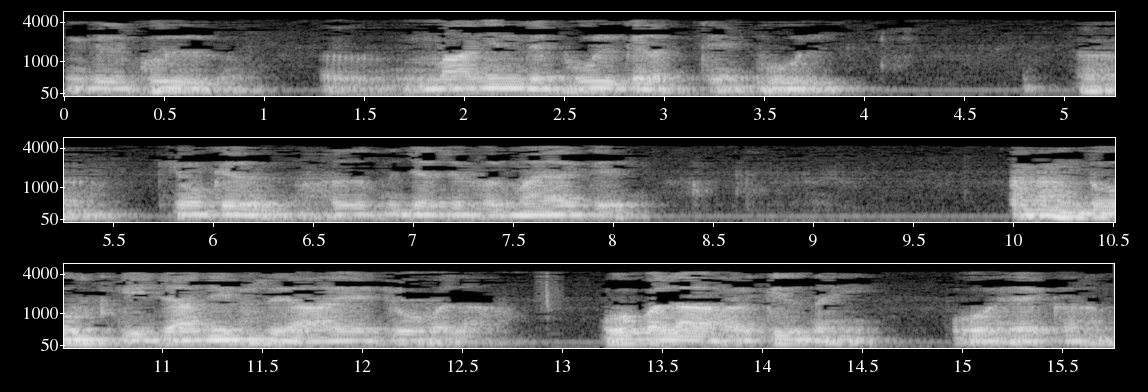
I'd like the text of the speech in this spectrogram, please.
بالکل مانند پھول کے لگتے ہیں، پھول۔ کیونکہ حضرت نے جیسے فرمایا کہ دوست کی جانب سے آئے جو بلا، وہ بلا ہر کس نہیں، وہ ہے کرم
